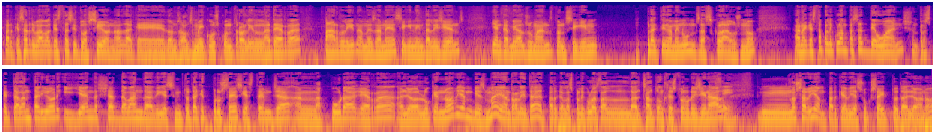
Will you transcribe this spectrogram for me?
per què s'arribava a aquesta situació, no? de que doncs, els micos controlin la Terra, parlin, a més a més, siguin intel·ligents, i en canvi els humans doncs, siguin pràcticament uns esclaus, no? En aquesta pel·lícula han passat 10 anys respecte a l'anterior i ja hem deixat de banda, diguéssim, tot aquest procés i estem ja en la pura guerra, allò, el que no havíem vist mai, en realitat, perquè les pel·lícules del, del Charlton Heston original Sí. mm, no sabíem per què havia succeït tot allò, no?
